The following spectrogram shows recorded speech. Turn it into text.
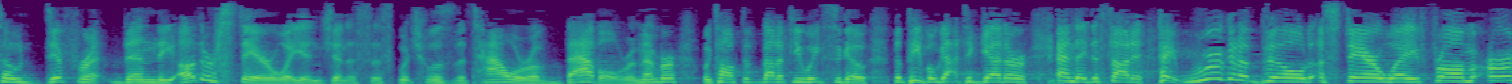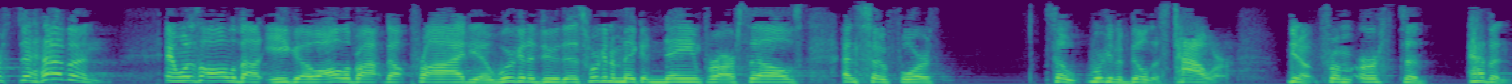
so different than the other stairway in Genesis, which was the Tower of Babel. Remember? We talked about a few weeks ago. The people got together and they decided, hey, we're going to build a stairway from earth to heaven. And it was all about ego, all about, about pride. You know, we're going to do this. We're going to make a name for ourselves and so forth. So we're going to build this tower, you know, from earth to heaven.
